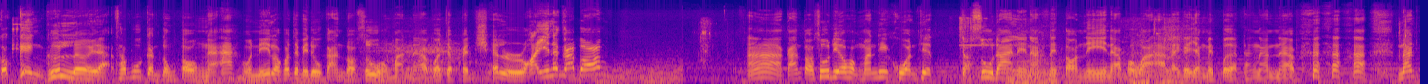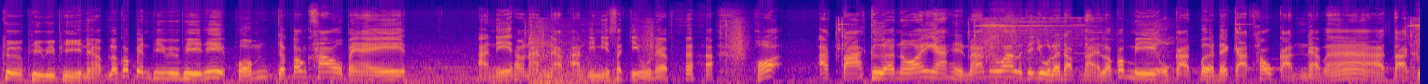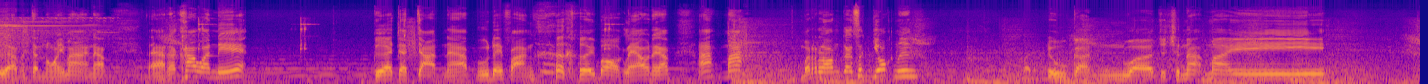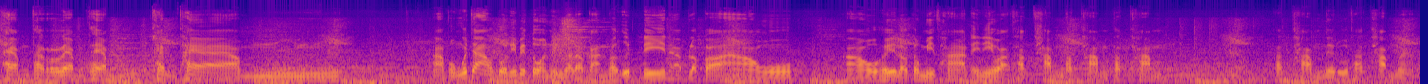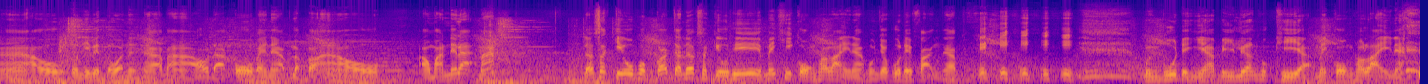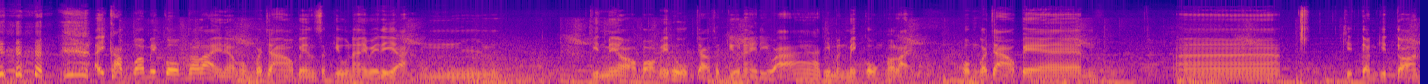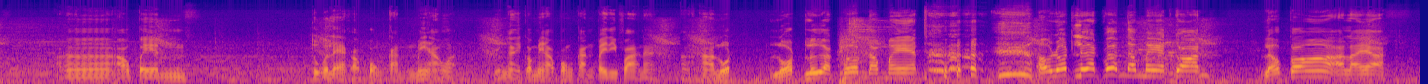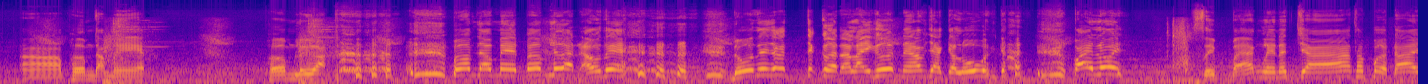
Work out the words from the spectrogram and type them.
ก็เก่งขึ้นเลยอะถ้าพูดกันตรงๆนะอะวันนี้เราก็จะไปดูการต่อสู้ของมันนะครับว่าจะเป็นเช่นไรนะครับผม อ่าการต่อสู้เดียวของมันที่ควรที่จะสู้ได้เลยนะ ในตอนนี้นะ เพราะว่าอะไรก็ยังไม่เปิดทางนั้นนะครับ นั่นคือ PVP นะครับ แล้วก็เป็น PVP ที่ผมจะต้องเข้าไปไออันนี้เท่านั้นนะครับ อันที่มีสกิลนะครับ เพราะอัตราเกลือน้อยไงเห็นไหมไม่ว่าเราจะอยู่ระดับไหนเราก็มีโอกาสเปิดได้การ์ดเท่ากันนะครับอ่าอัตราเกลือมันจะน้อยมากนะครับ แต่ถ้าเข้าอันนี้เกลือจะจัดนะครับผู้ได้ฟังเคยบอกแล้วนะครับอะมา มาลองกันสักยกหนึ่งมาดูกันว่าจะชนะไหมแทมแรมแทมแทมแทมอะผมก็จะเอาตัวนี้ไปตัวหนึ่งก็แล้วกันเพราะอึดดีนะครับ แล้วก็เอาเอาเฮ้ยเราต้องมีธาตุไอ้นี่ว่ะทัดถ้ำทัดถ้ำทัดถ้ำทัดถ้ำเดี๋ยวดูทัดถ้ำนะอ่าเอาตัวนี้เป็นตัวหนึ่งนะครับอ่าเอาดาโก้ไปนะครับ แล้วก็เอาเอามันนี่แหละมา แล้วสกิลผมก็จะเลือกสกิลที่ไม่ขี้โกงเท่าไหร่นะ ผมจะพูดให้ฟังนะครับ มึงพูดอย่างเงี้ยมีเรื่องทุกทีอะไม่โกงเท่าไหร่นะ ไอ้คำว่าไม่โกงเท่าไหร่เนี่ยผมก็จะเอาเป็นสกิลไหนไปดีอะอืมคิดไม่ออกบอกไม่ถูกจะเอาสกิลไหนดีวะที่มันไม่โกงเท่าไหร่ ผมก็จะเอาเป็นอ่าคิดก่อนคิดก่อนอ่อเอาเป็นตัวแรกเอาป้องกันไม่เอาอะ ยังไงก็ไม่เอาป้องกันไปดีฝ่านะอ่าลดลดเลือดเพิ่มดาเมจเอาลดเลือดเพิ่มดาเมจก่อน แล้วก็อะไรอะอ่าเพิ่มดาเมจเพิ่มเลือด เพิ่มดาเมจเพิ่มเลือดเอาสิดูสิจะจะเกิดอะไรขึ้นนะครับ อยากจะรู้เหมือนกัน ไปเลยสิบแบงค์เลยนะจ๊ะ ถ้าเปิดได้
